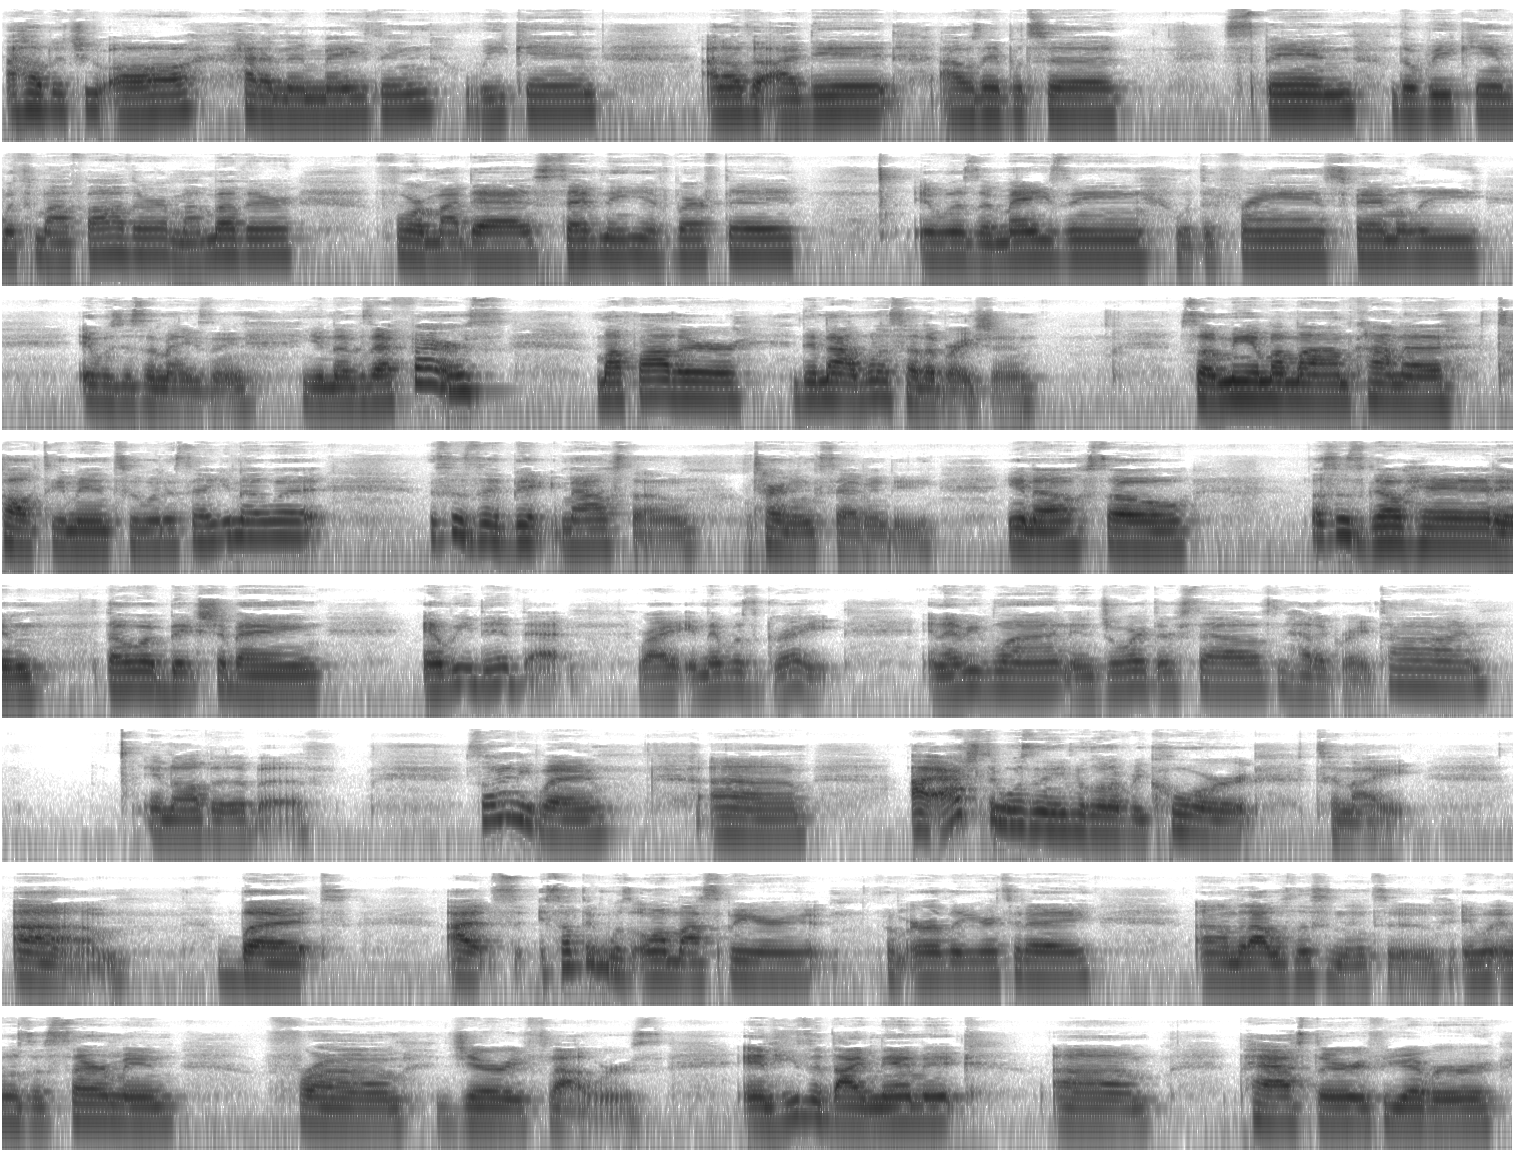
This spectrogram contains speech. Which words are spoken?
I hope that you all had an amazing weekend. I know that I did. I was able to spend the weekend with my father and my mother for my dad's 70th birthday. It was amazing with the friends, family. It was just amazing, you know, because at first, my father did not want a celebration. So me and my mom kind of talked him into it and said, you know what? This is a big milestone, turning 70, you know? So let's just go ahead and throw a big shebang. And we did that, right? And it was great. And everyone enjoyed themselves and had a great time and all the above. So, anyway, um, I actually wasn't even going to record tonight. Um, but I, something was on my spirit from earlier today um, that I was listening to. It, it was a sermon from Jerry Flowers. And he's a dynamic um, pastor, if you ever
